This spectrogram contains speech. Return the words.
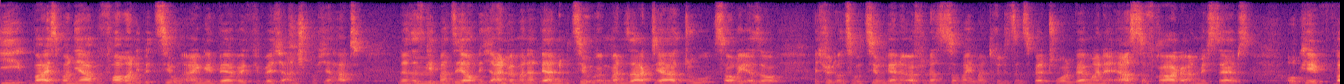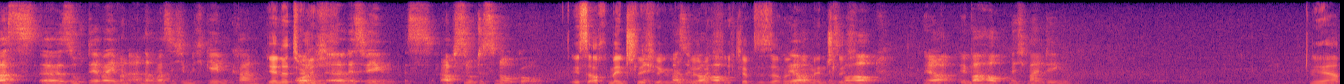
die weiß man ja, bevor man die Beziehung eingeht, wer welche, Ansprüche hat. Na, das Mhm. geht man sich auch nicht ein, wenn man dann während der Beziehung irgendwann sagt, ja, du, sorry, also ich würde unsere Beziehung gerne öffnen, lass uns doch mal jemand Drittes ins Bett holen. Wäre meine erste Frage an mich selbst, okay, was äh, sucht der bei jemand anderem, was ich ihm nicht geben kann? Ja, natürlich. Und äh, deswegen ist absolutes No-Go. Ist auch menschlich Nee, irgendwo, also glaube ich. Ich glaube, das ist auch Ja, ist menschlich. überhaupt, ja, überhaupt nicht mein Ding. Ja.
